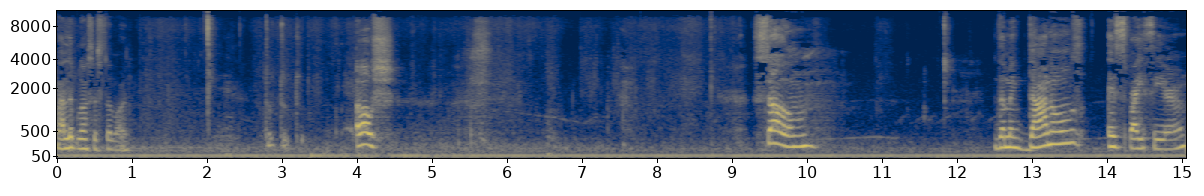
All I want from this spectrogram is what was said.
My lip gloss is still on. Oh sh So, the McDonald's is spicier.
